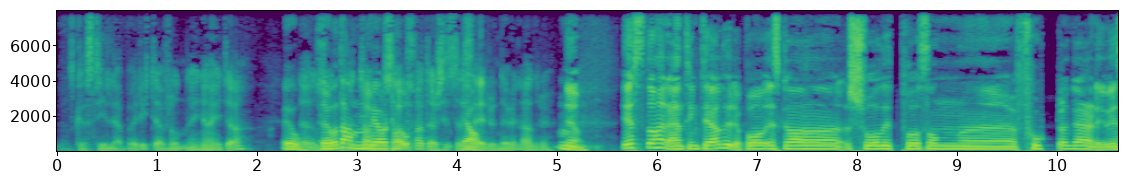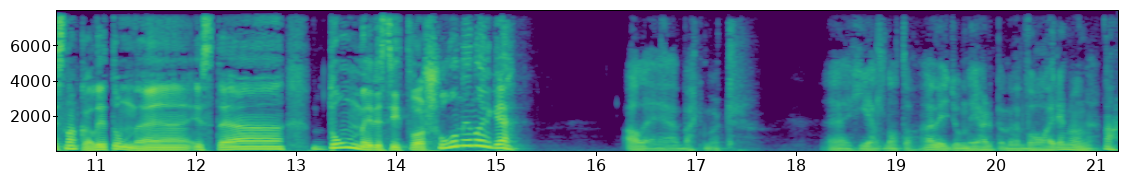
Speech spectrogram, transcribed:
Ganske stille på rytterfronten ennå, ikke sant? Jo, det er jo dem vi har tatt. opp etter siste Ja. serierunde, vil jeg tro. Ja. Yes, da har jeg en ting til jeg lurer på. Vi skal se litt på sånn eh, fort og gæli. Vi snakka litt om det i sted. Dommersituasjonen i Norge. Ja, det er bekmørkt. Det er helt natta. Jeg vet ikke om det hjelper med VAR engang. Nei.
